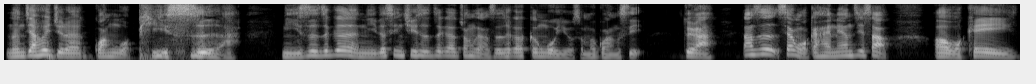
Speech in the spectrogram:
人家会觉得关我屁事啊！你是这个，你的兴趣是这个，庄长是这个，跟我有什么关系？对吧？但是像我刚才那样介绍，哦，我可以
